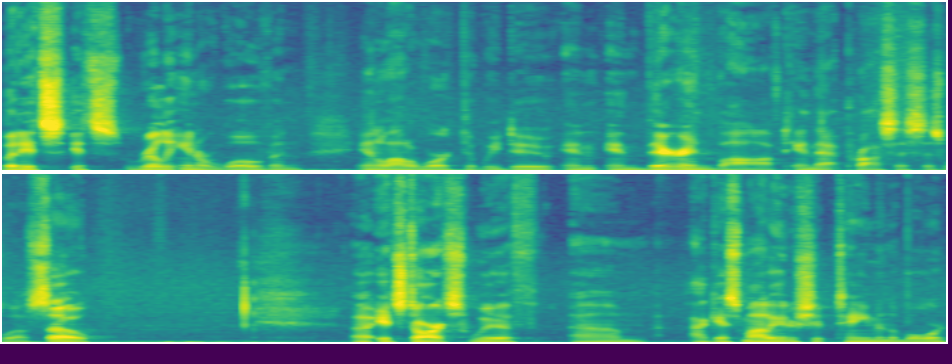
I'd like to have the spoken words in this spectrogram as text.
But it's it's really interwoven in a lot of work that we do, and and they're involved in that process as well. So uh, it starts with, um, I guess, my leadership team and the board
